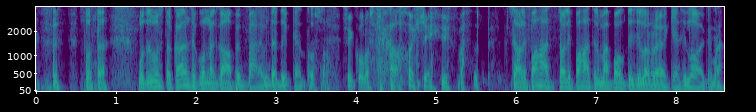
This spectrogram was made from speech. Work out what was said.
mutta, mutta musta on kansakunnan kaapin päälle. Mitä tykkään tuossa? Se kuulostaa oikein hyvältä. Se oli paha, se oli paha, että mä poltin silloin röökiä silloin aikana.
